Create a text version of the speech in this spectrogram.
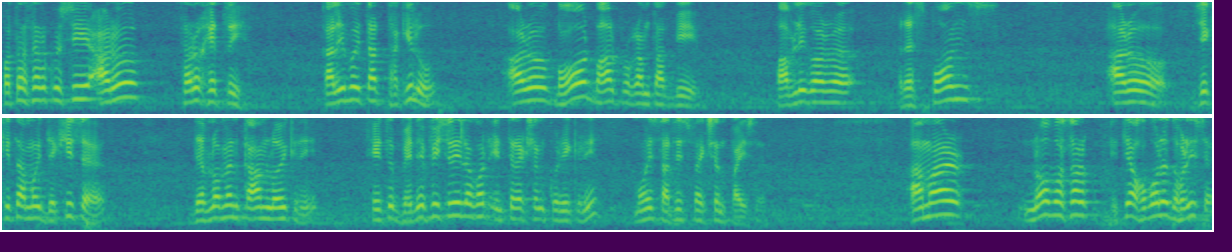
পটাচাৰকুচি আৰু চাৰুক্ষেত্ৰী কালি মই তাত থাকিলোঁ আৰু বহুত ভাল প্ৰগ্ৰাম তাত বি। পাব্লিকৰ ৰেচপন্স আৰু যিকেইটা মই দেখিছে ডেভেলপমেণ্ট কাম লৈ কিনি সেইটো বেনিফিচিয়াৰীৰ লগত ইণ্টাৰেকশ্যন কৰি কিনি মই ছেটিছফেকশ্যন পাইছে। আমাৰ ন বছৰ এতিয়া হ'বলৈ ধৰিছে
